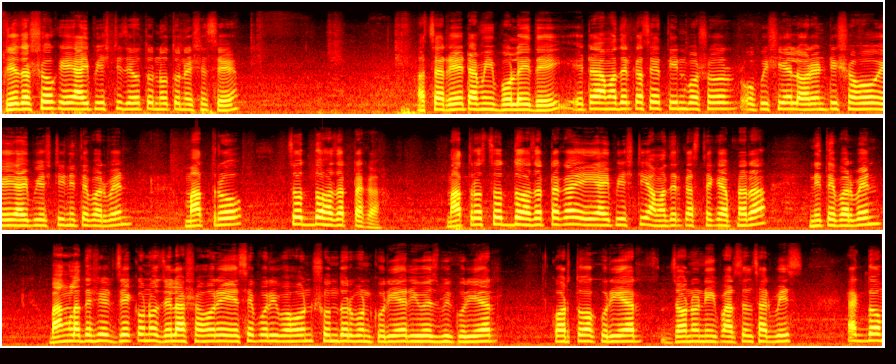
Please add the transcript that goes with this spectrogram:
প্রিয় দর্শক, এই আইপিএসটি যেহেতু নতুন এসেছে আচ্ছা রেট আমি বলেই দেই, এটা আমাদের কাছে তিন বছর অফিসিয়াল ওয়ারেন্টি সহ এই আইপিএসটি নিতে পারবেন। মাত্র চোদ্দ হাজার টাকা। মাত্র চোদ্দ হাজার টাকায় এই আইপিএসটি আমাদের কাছ থেকে আপনারা নিতে পারবেন। বাংলাদেশের যে কোনো জেলা শহরে এসে পরিবহন, Sundarban courier USB courier, Karatoya courier, Janani parcel service, একদম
